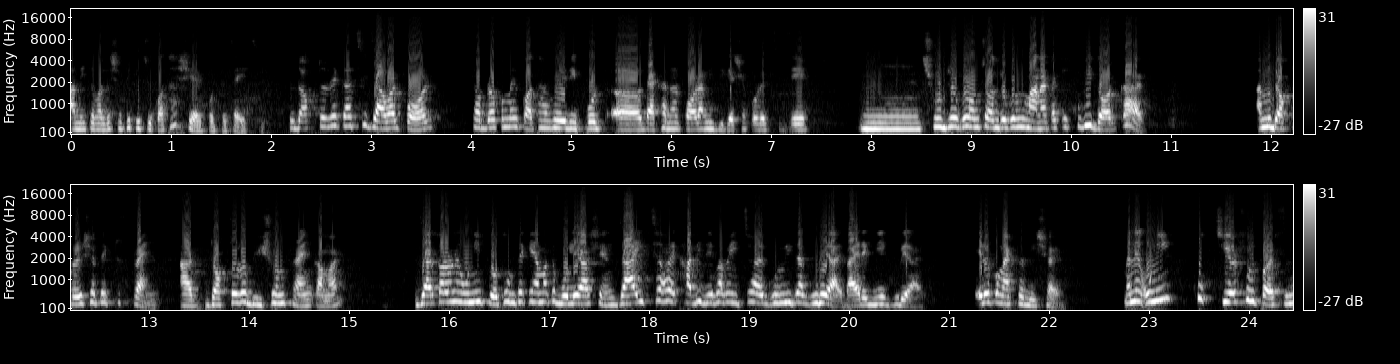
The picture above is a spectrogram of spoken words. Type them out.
আমি তোমাদের সাথে কিছু কথা শেয়ার করতে চাইছি। তো ডক্টরের কাছে যাওয়ার পর সব রকমের কথা হয়ে রিপোর্ট দেখানোর পর আমি জিজ্ঞাসা করেছি যে সূর্যগ্রহণ, চন্দ্রগ্রহণ মানাটা কি খুবই দরকার? আমি ডক্টরের সাথে একটু ফ্র্যাঙ্ক আর ডক্টরও ভীষণ ফ্র্যাঙ্ক আমার। যার কারণে উনি প্রথম থেকে আমাকে বলে আসেন, যা ইচ্ছা হয় খাবি, যেভাবে ইচ্ছা হয় ঘুরবি, যা ঘুরে আয়, বাইরে গিয়ে ঘুরে আয়। এরকম একটা বিষয়। মানে উনি খুব চিয়ারফুল পার্সন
